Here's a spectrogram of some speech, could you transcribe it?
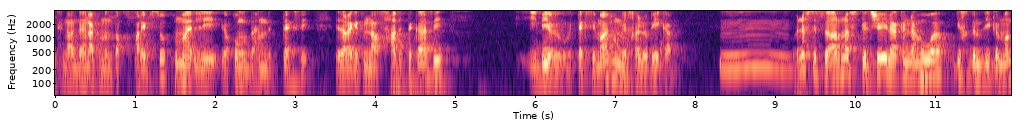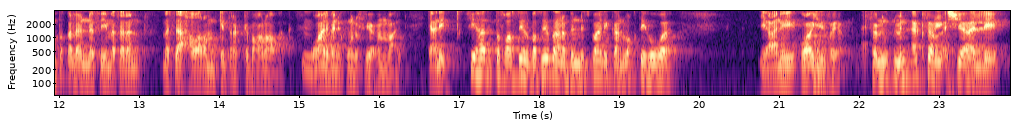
نحن عندنا هناك منطقة قريب السوق هم اللي يقوموا بهم التاكسي لدرجه إن أصحاب التكاسي يبيعوا التاكسي مالهم ويخلوا بيكاب ونفس السعر نفس كل شيء لكنه هو يخدم ذيك المنطقة لأنه في مثلا مساحة ورا ممكن تركب أغراضك. وغالبا يكونوا في عمال. يعني في هذه التفاصيل البسيطه أنا بالنسبة لي كان وقتي هو يعني وايد يضيع فمن من أكثر الأشياء اللي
